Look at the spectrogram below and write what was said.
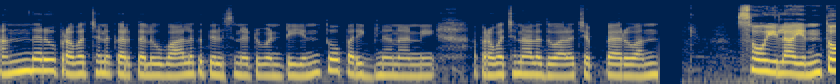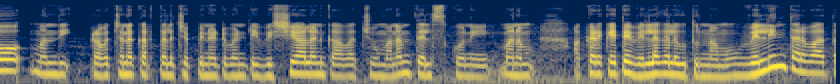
అందరూ ప్రవచనకర్తలు వాళ్ళకు తెలిసినటువంటి ఎంతో పరిజ్ఞానాన్ని ప్రవచనాల ద్వారా చెప్పారు. సో ఇలా ఎంతో మంది ప్రవచనకర్తలు చెప్పినటువంటి విషయాలను కావచ్చు మనం తెలుసుకొని మనం అక్కడికైతే వెళ్ళగలుగుతున్నాము. వెళ్ళిన తర్వాత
